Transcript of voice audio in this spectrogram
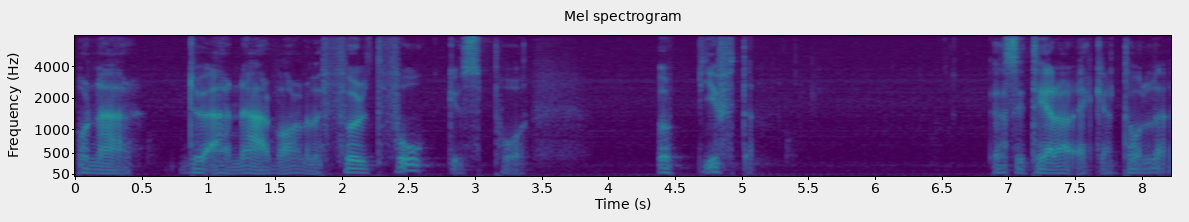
och när du är närvarande med fullt fokus på uppgiften. Jag citerar Eckart Tolle.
